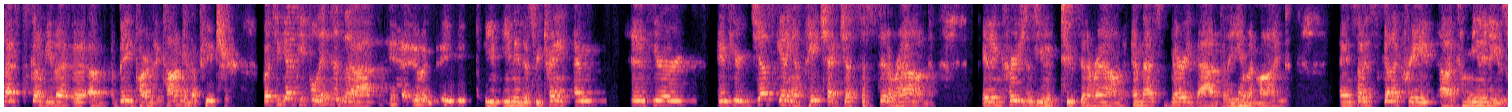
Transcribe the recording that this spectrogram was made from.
that's going to be the a, a big part of the economy in the future but to get people into that you, you need this retraining and if you're if you're just getting a paycheck just to sit around it encourages you to sit around, and that's very bad for the human mind. And so it's going to create uh, communities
